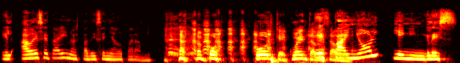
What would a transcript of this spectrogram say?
El ABC ahí no está diseñado para mí. ¿Por, por qué? Cuéntame. Español y en inglés.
